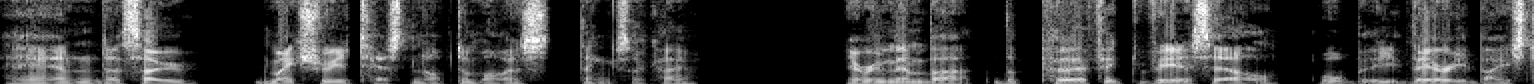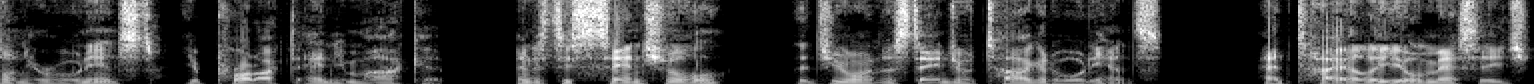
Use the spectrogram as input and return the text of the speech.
And uh, so make sure you test and optimize things. Okay. Now remember, the perfect VSL will be vary based on your audience, your product, and your market. And it's essential that you understand your target audience and tailor your message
